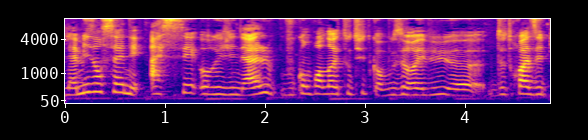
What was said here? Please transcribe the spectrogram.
La mise en scène est assez originale, vous comprendrez tout de suite quand vous aurez vu 2-3 épisodes,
